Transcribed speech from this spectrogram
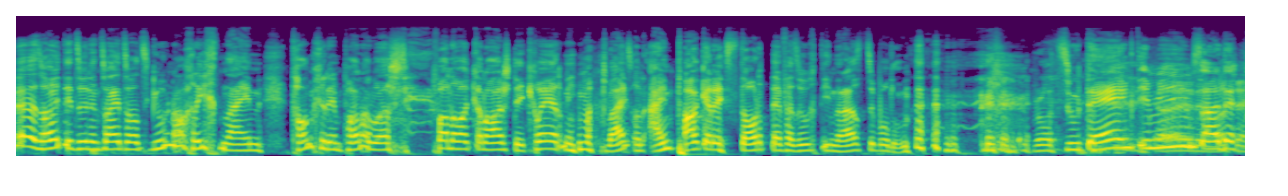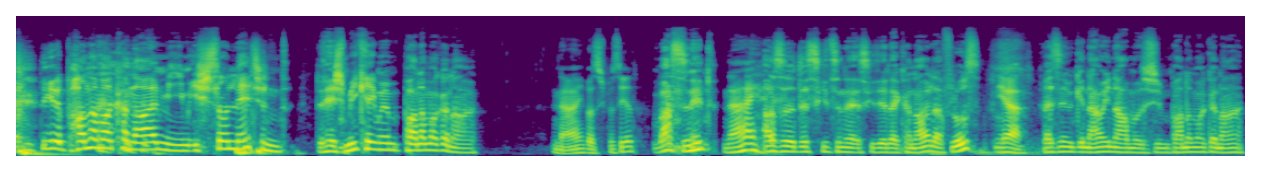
Ja, also heute zu den 22 Uhr Nachrichten. Ein Tanker im Panama- Panama-Kanal steht quer, niemand weiß. Und ein Bagger ist dort, der versucht, ihn rauszubuddeln. Bro, zu denkt die Memes, Alter, Alter. warte. Digga, Der Panama-Kanal-Meme ist so legend. Du hast mitgekriegt mit dem Panama-Kanal. Nein, was ist passiert? Was nicht? Nein. Also, das gibt's eine, es gibt ja den Kanal, der Fluss. Ja. Ich weiß nicht genau den Namen, es ist im Panama-Kanal.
